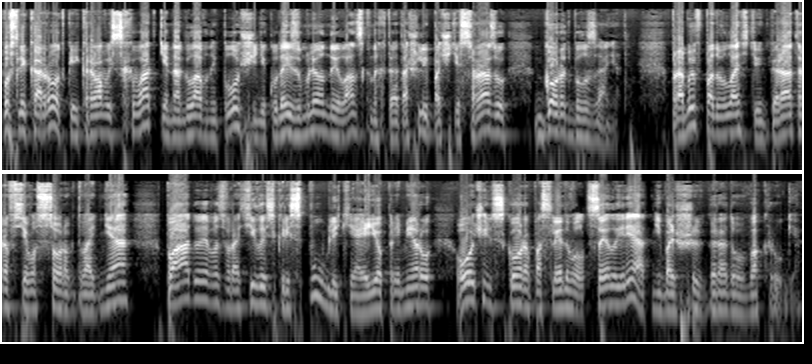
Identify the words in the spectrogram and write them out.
После короткой кровавой схватки на главной площади, куда изумленные ланскнахты отошли почти сразу, город был занят. Пробыв под властью императора всего 42 дня, Падуя возвратилась к республике, а ее примеру очень скоро последовал целый ряд небольших городов в округе.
